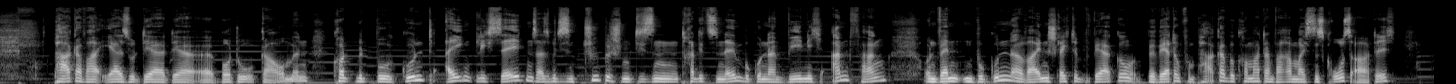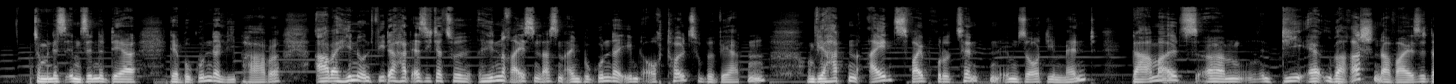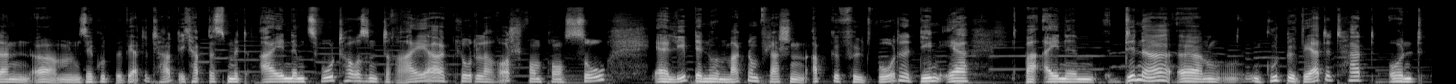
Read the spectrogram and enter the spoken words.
Parker war eher so der, der äh, Bordeaux-Gaumen, konnte mit Burgund eigentlich selten, also mit diesen typischen, mit diesen traditionellen Burgundern wenig anfangen. Und wenn ein Burgunderwein eine schlechte Bewertung, Bewertung von Parker bekommen hat, dann war er meistens großartig. Zumindest im Sinne der, der Burgunderliebhaber. Aber hin und wieder hat er sich dazu hinreißen lassen, einen Burgunder eben auch toll zu bewerten. Und wir hatten ein, zwei Produzenten im Sortiment, damals, ähm, die er überraschenderweise dann ähm, sehr gut bewertet hat. Ich habe das mit einem 2003er Claude Laroche von Ponceau erlebt, der nur in Magnumflaschen abgefüllt wurde, den er bei einem Dinner ähm, gut bewertet hat und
